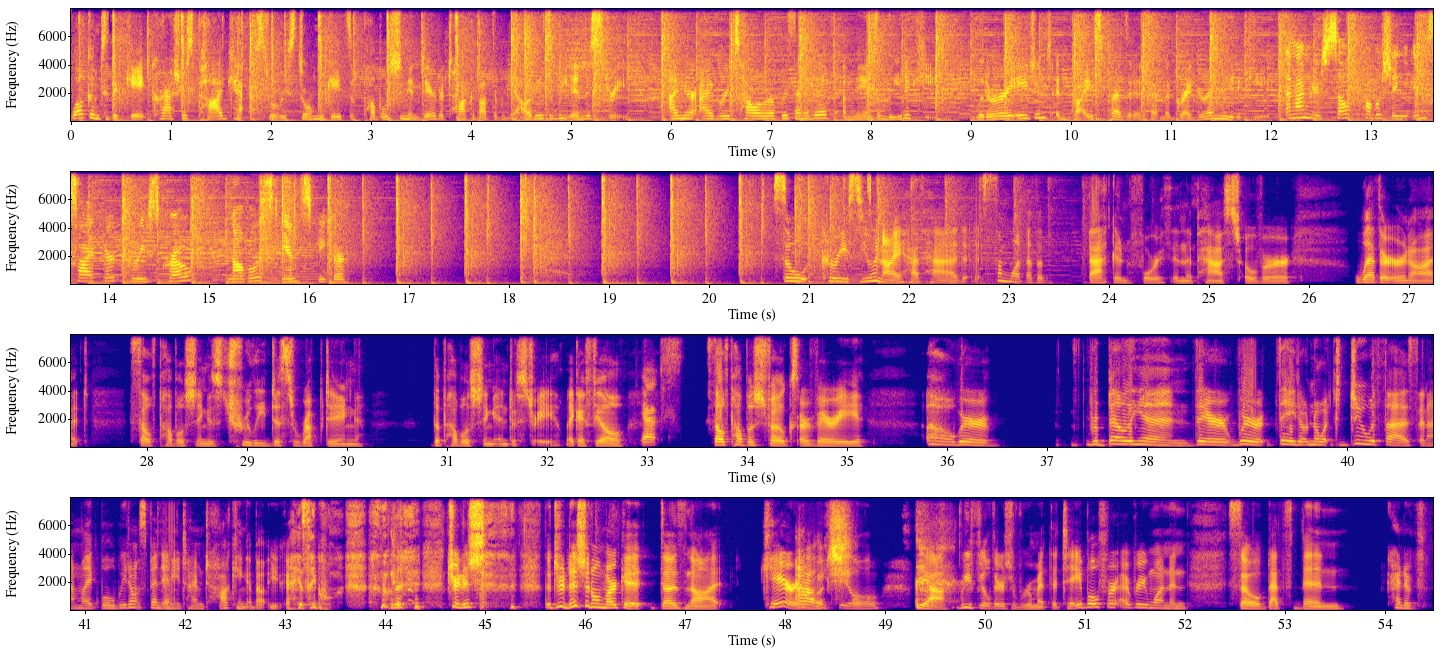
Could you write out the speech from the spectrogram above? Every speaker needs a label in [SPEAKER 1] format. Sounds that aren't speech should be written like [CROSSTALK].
[SPEAKER 1] Welcome to the Gatecrashers podcast, where we storm the gates of publishing and dare to talk about the realities of the industry. I'm your Ivory Tower representative, Amanda Luedeke, literary agent and vice president at MacGregor and Luedeke.
[SPEAKER 2] And I'm your self publishing insider, Charis Crowe, novelist and speaker.
[SPEAKER 1] So, Charis, you and I have had somewhat of a back and forth in the past over whether or not self publishing is truly disrupting the publishing industry. Like, I feel
[SPEAKER 2] yes,
[SPEAKER 1] self published folks are very, oh, we're rebellion. They're we're they don't know what to do with us. And i'm like well we don't spend any time talking about you guys. [LAUGHS] Like the tradition the traditional market does not care
[SPEAKER 2] Ouch.
[SPEAKER 1] we feel yeah we feel there's room at the table for everyone. And so that's been kind of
